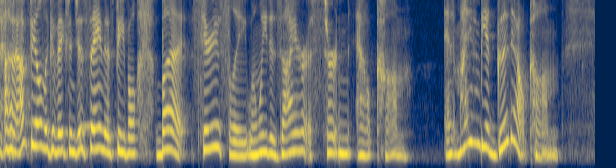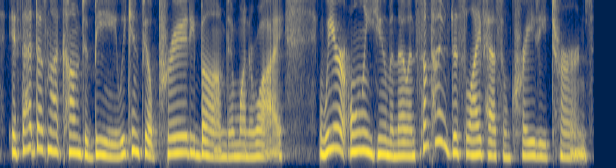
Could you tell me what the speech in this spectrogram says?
I'm feeling the conviction just saying this, people. But seriously, when we desire a certain outcome, and it might even be a good outcome, if that does not come to be, we can feel pretty bummed and wonder why. We are only human, though, and sometimes this life has some crazy turns.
